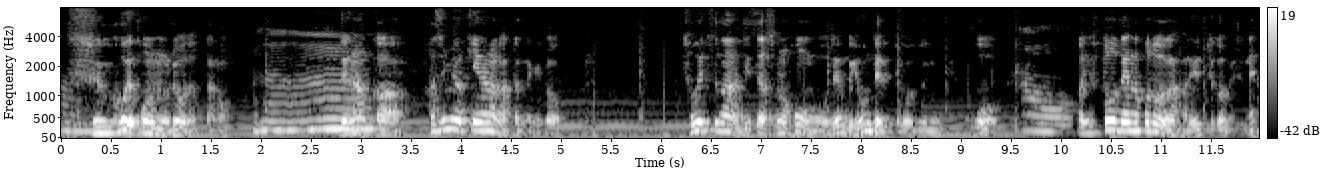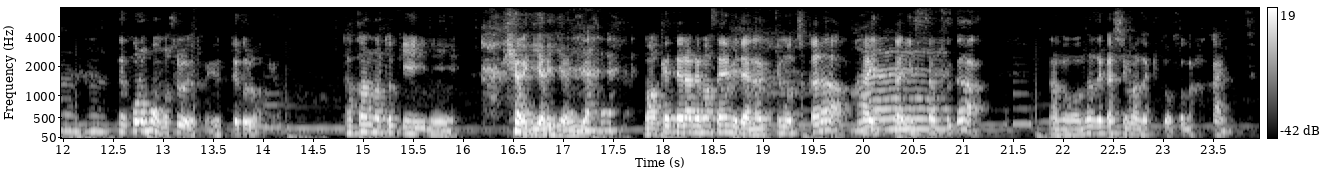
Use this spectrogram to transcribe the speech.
うんすごい本の量だったの。うんでなんか初めは気にならなかったんだけどそいつが実はその本を全部読んでるってことにを、あまあ、不当然のことだから言ってくるわけですねー。うんうんで、この本面白いよとか言ってくるわけよ。多感な時に、いやいやいやいや、負けてられませんみたいな気持ちから入った一冊が、あの、なぜか島崎藤村の破壊なんですよ。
